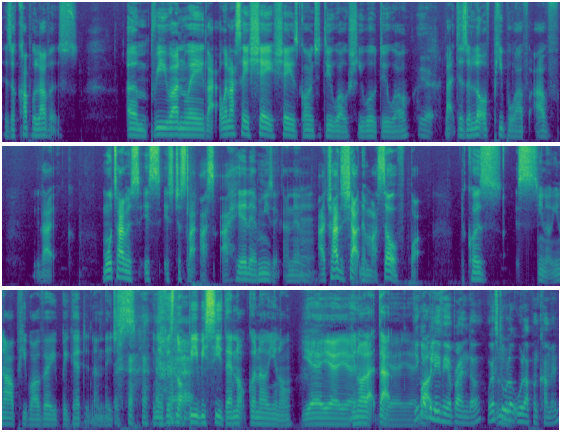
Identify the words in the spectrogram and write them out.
there's a couple others. Um, Bree Runway. Like when I say Shay, Shay is going to do well. She will do well. Yeah. Like there's a lot of people I've I've like more time it's it's it's just like I, I hear their music and then I try to shout them myself, but because you know you know how people are very big headed and they just you know if it's not BBC they're not gonna you know Yeah, yeah, yeah. You know, like that. Yeah, yeah. You gotta But- believe in your brand though. We're still all up and coming.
